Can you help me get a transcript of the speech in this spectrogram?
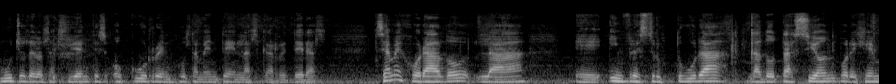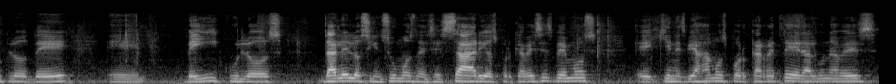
muchos de los accidentes ocurren justamente en las carreteras. ¿Se ha mejorado la eh, infraestructura, la dotación, por ejemplo, de eh, vehículos, darle los insumos necesarios? Porque a veces vemos quienes viajamos por carretera, alguna vez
